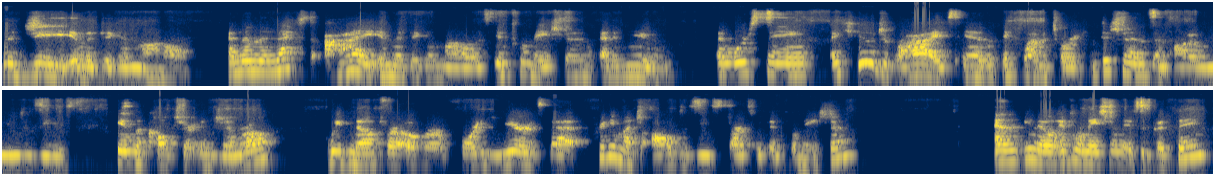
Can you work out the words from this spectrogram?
the G in the dig-in model. And then the next I in the dig-in model is inflammation and immune. And we're seeing a huge rise in inflammatory conditions and autoimmune disease in the culture in general. We've known for over 40 years that pretty much all disease starts with inflammation. And, you know, inflammation is a good thing.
